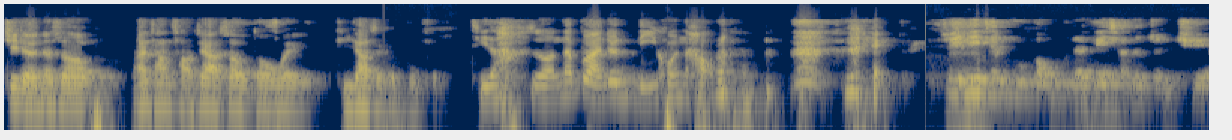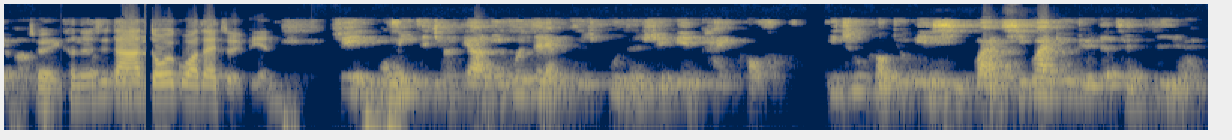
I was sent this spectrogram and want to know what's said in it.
记得那时候蛮常吵架的时候都会提到这个部分，提到说那不然就离婚好了。对。所以内政部公布的非常的准确哈，对，可能是大家都会挂在嘴边。所以我们一直强调，离婚这两个字是不能随便开口，一出口就变习惯，习惯就觉得成自然，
